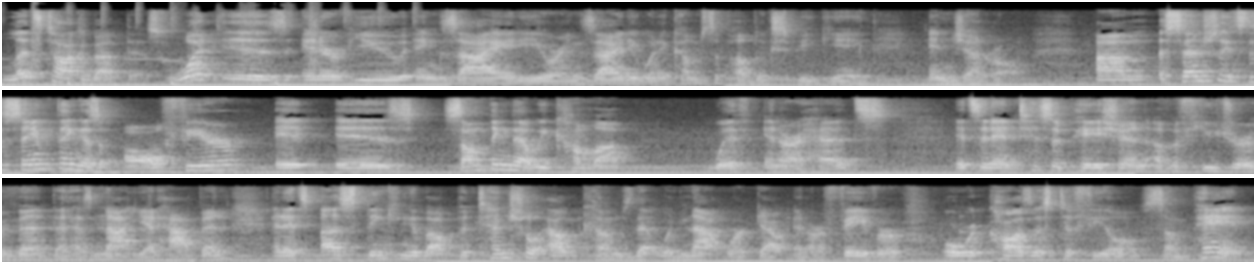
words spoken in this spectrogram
let's talk about this. What is interview anxiety or anxiety when it comes to public speaking in general? Um, essentially, it's the same thing as all fear. It is something that we come up with in our heads. It's an anticipation of a future event that has not yet happened, and it's us thinking about potential outcomes that would not work out in our favor or would cause us to feel some pain.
